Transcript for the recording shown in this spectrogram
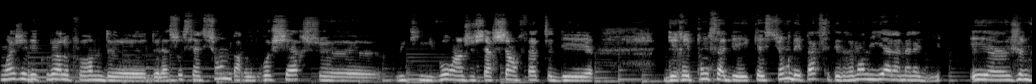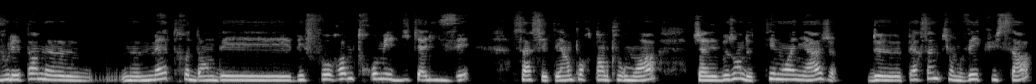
Moi, j'ai découvert le forum de, de l'association par une recherche euh, multiniveau. Hein. Je cherchais en fait des, des réponses à des questions. Au départ, c'était vraiment lié à la maladie. Et euh, je ne voulais pas me, me mettre dans des, forums trop médicalisés. Ça, c'était important pour moi. J'avais besoin de témoignages de personnes qui ont vécu ça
